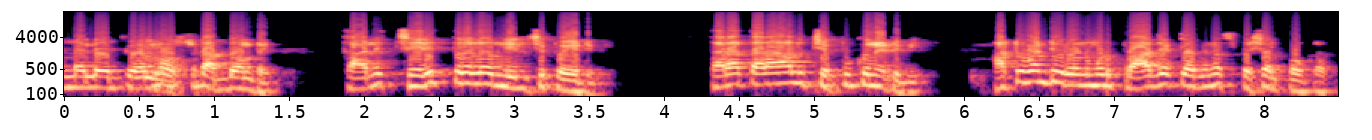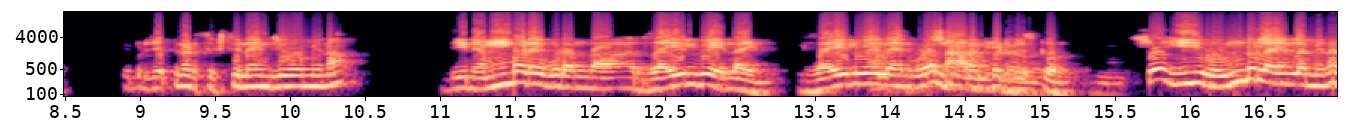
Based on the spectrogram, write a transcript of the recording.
ఎమ్మెల్యే ఎంపీ వాళ్ళని వస్తుంటే అర్థం ఉంటాయి. కానీ చరిత్రలో నిలిచిపోయేటివి తరతరాలు చెప్పుకునేటివి అటువంటి రెండు మూడు ప్రాజెక్టుల మీద స్పెషల్ ఫోకస్ ఇప్పుడు చెప్పినట్టు సిక్స్టీ నైన్ జియో మీద దీని ఎంబడే కూడా రైల్వే లైన్ రైల్వే లైన్ కూడా నారాయణపేట తీసుకోవడం. సో ఈ రెండు లైన్ల మీద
